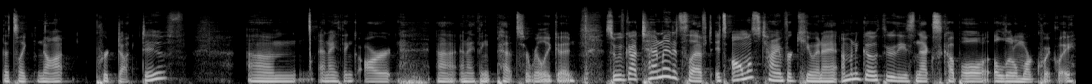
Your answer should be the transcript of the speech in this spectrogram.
that's like not productive. Um, and I think art uh, and I think pets are really good. So we've got 10 minutes left. It's almost time for Q&A. I'm going to go through these next couple a little more quickly.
